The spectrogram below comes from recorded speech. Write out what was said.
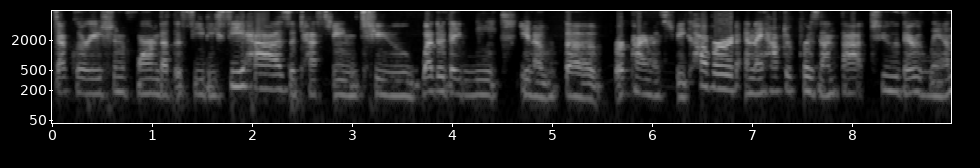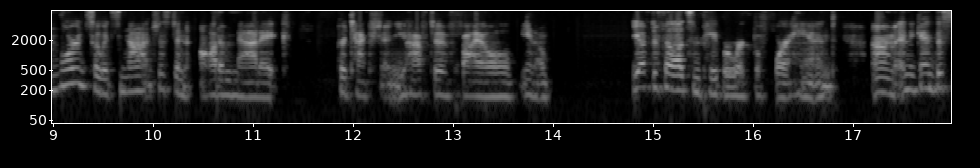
declaration form that the CDC has attesting to whether they meet, you know, the requirements to be covered, and they have to present that to their landlord. So it's not just an automatic protection. You have to file, you know, you have to fill out some paperwork beforehand. Um, and again, this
